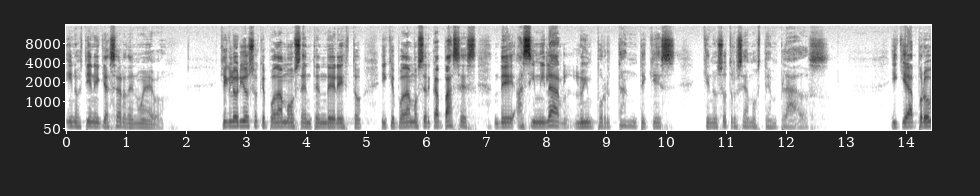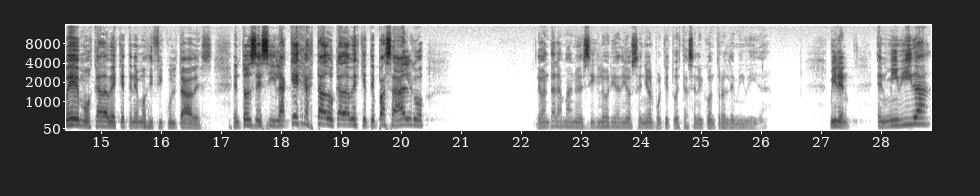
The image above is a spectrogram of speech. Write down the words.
y nos tiene que hacer de nuevo. Qué glorioso que podamos entender esto y que podamos ser capaces de asimilar lo importante que es que nosotros seamos templados y que aprobemos cada vez que tenemos dificultades. Entonces, si la queja ha estado cada vez que te pasa algo, levanta la mano y decir, gloria a Dios, Señor, porque tú estás en el control de mi vida. Miren, en mi vida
